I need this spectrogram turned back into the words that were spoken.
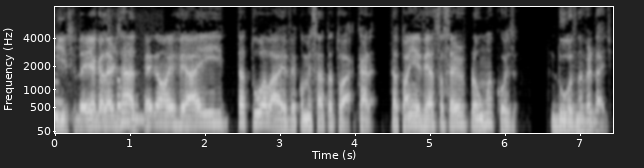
Isso, daí a galera diz, ah, pega um EVA e tatua lá, e vai começar a tatuar. Cara, tatuar em EVA só serve para uma coisa. Duas, na verdade.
